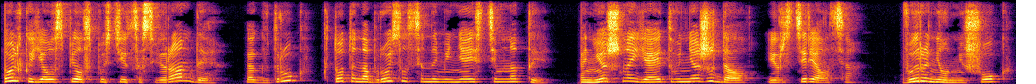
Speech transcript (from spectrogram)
Только я успел спуститься с веранды, как вдруг кто-то набросился на меня из темноты. Конечно, я этого не ожидал и растерялся. Выронил мешок,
